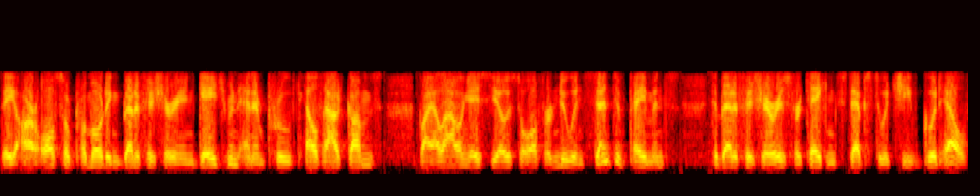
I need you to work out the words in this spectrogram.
They are also promoting beneficiary engagement and improved health outcomes by allowing ACOs to offer new incentive payments to beneficiaries for taking steps to achieve good health.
